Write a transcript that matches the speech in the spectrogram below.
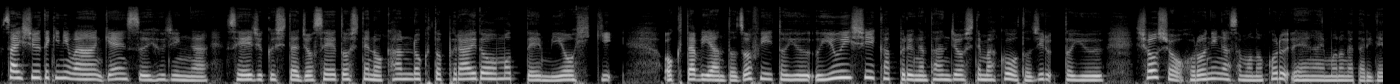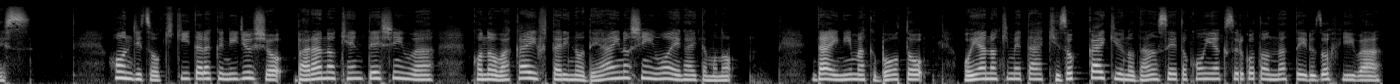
最終的には元帥夫人が成熟した女性としての貫禄とプライドを持って身を引き、オクタビアンとゾフィーという初々しいカップルが誕生して幕を閉じるという少々ほろ苦さも残る恋愛物語です。本日お聞きいただく二重章、バラの検定シーンは、この若い二人の出会いのシーンを描いたもの。第2幕冒頭、親の決めた貴族階級の男性と婚約することになっているゾフィーは、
